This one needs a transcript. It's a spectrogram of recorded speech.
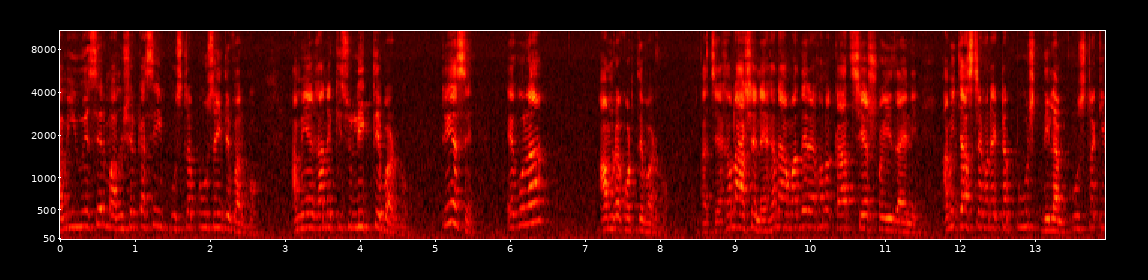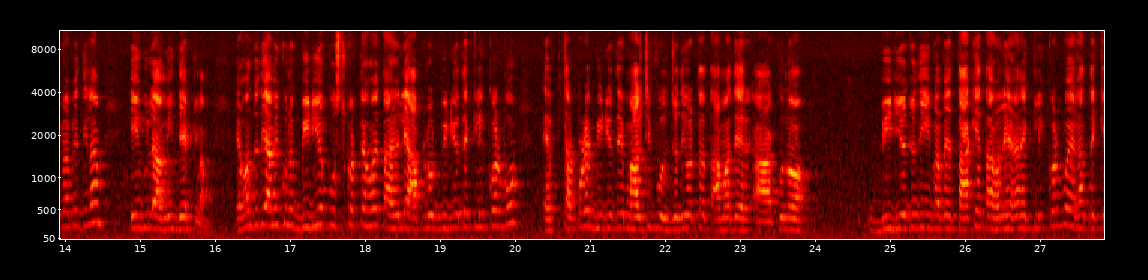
আমি ইউএস এর মানুষের কাছে এই পোস্টটা পৌঁছাইতে পারব। আমি এখানে কিছু লিখতে পারব। ঠিক আছে? এগুলা আমরা করতে পারব। আচ্ছা এখন আসেন। এখানে আমাদের এখনও কাজ শেষ হয়ে যায়নি। আমি জাস্ট এখন একটা পোস্ট দিলাম। পোস্টটা কীভাবে দিলাম? এইগুলো আমি দেখলাম। এখন যদি আমি কোনো ভিডিও পোস্ট করতে হয়, তাহলে আপলোড ভিডিওতে ক্লিক করব। তারপরে ভিডিওতে মাল্টিপুল যদি অর্থাৎ আমাদের কোনো ভিডিও যদি এইভাবে থাকে, তাহলে এখানে ক্লিক করব। এখান থেকে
